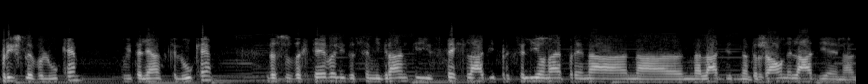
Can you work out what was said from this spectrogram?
prišle v luke, v italijanske luke da so zahtevali, da se imigranti iz teh ladij preselijo najprej na, na, na, ladje, na državne ladje, na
